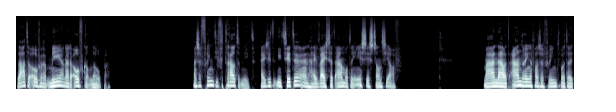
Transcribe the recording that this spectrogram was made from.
laten we over het meer naar de overkant lopen. Maar zijn vriend die vertrouwt het niet. Hij ziet het niet zitten en hij wijst het aanbod in eerste instantie af. Maar na het aandringen van zijn vriend wordt hij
